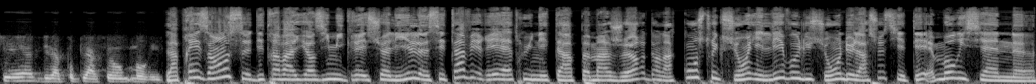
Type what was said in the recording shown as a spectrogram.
tiers de la population maurice. La présence des travailleurs immigrés sur l'île s'est avérée être une étape majeure dans la construction et l'évolution de la société mauricienne.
